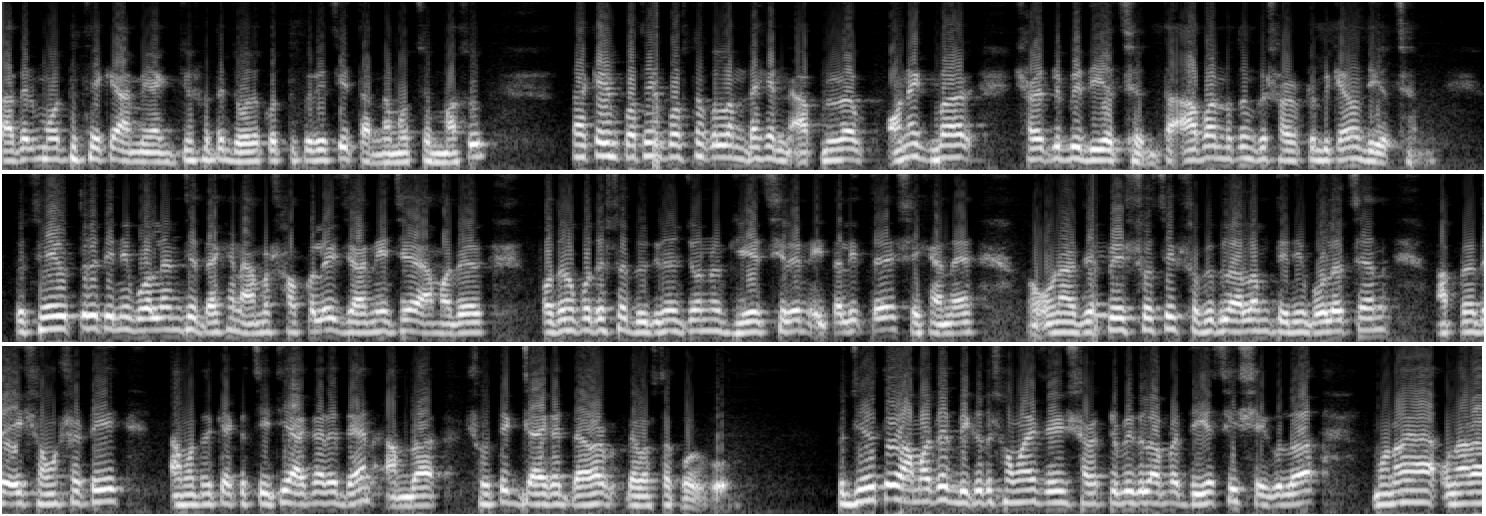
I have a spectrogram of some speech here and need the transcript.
তাদের মধ্যে থেকে আমি একজনের সাথে যোগাযোগ করতে পেরেছি, তার নাম হচ্ছে মাসুদ। তাকে আমি প্রথমে প্রশ্ন করলাম, দেখেন আপনারা অনেকবার স্মারকলিপি দিয়েছেন, তা আবার নতুন করে স্মারকলিপি কেন দিয়েছেন? তো সেই উত্তরে তিনি বললেন যে, দেখেন, আমরা সকলেই জানি যে আমাদের প্রধান উপদেষ্টা দুদিনের জন্য গিয়েছিলেন ইতালিতে। সেখানে ওনার যে প্রেস সচিব শফিকুল আলম, তিনি বলেছেন, আপনাদের এই সমস্যাটি আমাদেরকে একটা চিঠি আকারে দেন, আমরা সঠিক জায়গায় দেওয়ার ব্যবস্থা করব। তো যেহেতু আমাদের বিগত সময়ে যে স্মারকলিপিগুলো আমরা দিয়েছি, সেগুলো মনে হয় ওনারা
